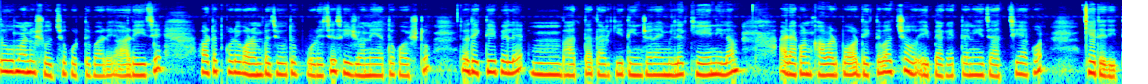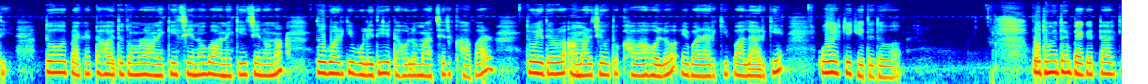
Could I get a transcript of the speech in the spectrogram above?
তবু মানুষ সহ্য করতে পারে। আর এই যে হঠাৎ করে গরমটা যেহেতু পড়েছে সেই জন্যই এত কষ্ট। তো দেখতেই পেলে উম, ভাত টাত আর কি তিনজনাই মিলে খেয়ে নিলাম। আর এখন খাওয়ার পর দেখতে পাচ্ছ এই প্যাকেটটা নিয়ে যাচ্ছি এখন খেতে দিতে। তো প্যাকেটটা হয়তো তোমরা অনেকেই চেনো বা অনেকেই চেনো না তবু আর কি বলে দিই এটা হলো মাছের খাবার। তো এদেরও আমার যেহেতু খাওয়া হলো এবার আর কি পালা আর কি ওদেরকে খেতে দেওয়া। প্রথমে তো প্যাকেটটা আর কি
